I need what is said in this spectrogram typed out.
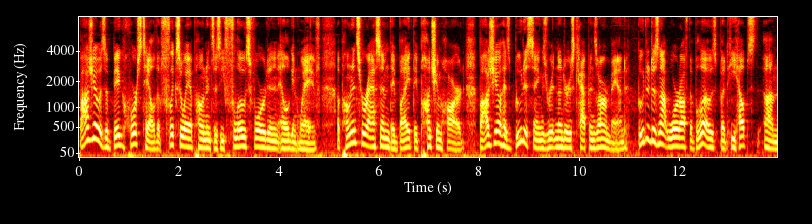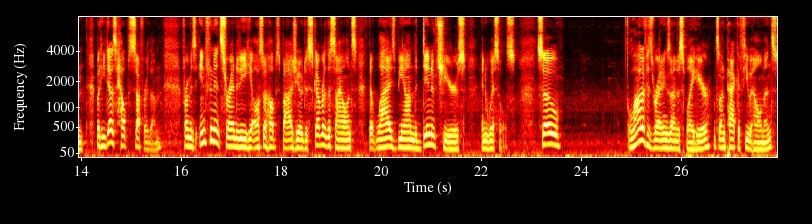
Baggio is a big horsetail that flicks away opponents as he flows forward in an elegant wave. Opponents harass him, they bite, they punch him hard. Baggio has Buddha sayings written under his captain's armband. Buddha does not ward off the blows, but he helps um, but he does help suffer them. From his infinite serenity, he also helps Baggio discover the silence that lies beyond the din of cheers and whistles. So, a lot of his writing's on display here. Let's unpack a few elements.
